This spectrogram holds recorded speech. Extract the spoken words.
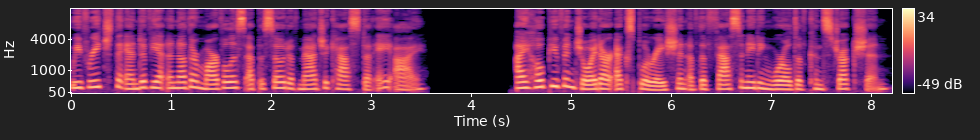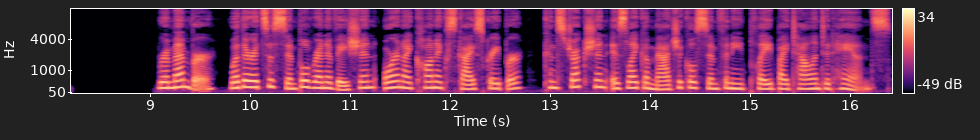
we've reached the end of yet another marvelous episode of Magicast.ai. I hope you've enjoyed our exploration of the fascinating world of construction. Remember, whether it's a simple renovation or an iconic skyscraper, construction is like a magical symphony played by talented hands.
